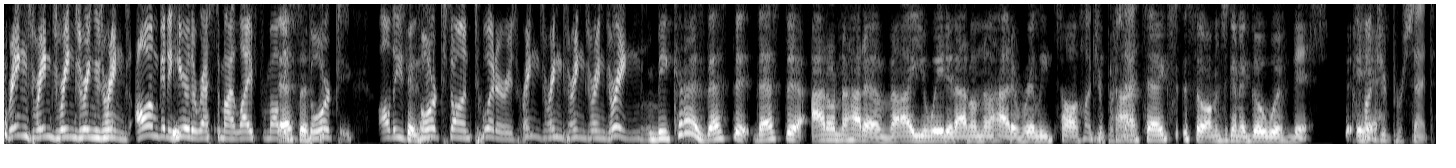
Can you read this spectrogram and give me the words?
rings, rings, rings, rings, rings. All I'm going to hear the rest of my life from all That's these dorks, all these dorks on Twitter is rings, rings, rings, rings, rings. because that's the that's the I don't know how to evaluate it. I don't know how to really talk the 100%. context. So I'm just gonna go with this. Yeah. Hundred percent.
